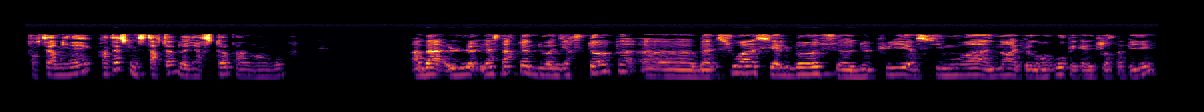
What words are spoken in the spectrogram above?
Pour terminer, quand est-ce qu'une startup doit dire stop à un grand groupe? Ah ben, le, la startup doit dire stop, euh, ben, soit si elle bosse euh, depuis euh, six mois, un an avec le grand groupe et qu'elle est toujours pas payée.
